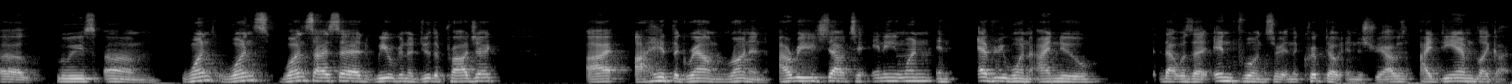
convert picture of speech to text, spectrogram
uh, Luis. Um, once once once I said we were going to do the project, I I hit the ground running. I reached out to anyone and everyone I knew that was an influencer in the crypto industry. I was I DM'd like a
